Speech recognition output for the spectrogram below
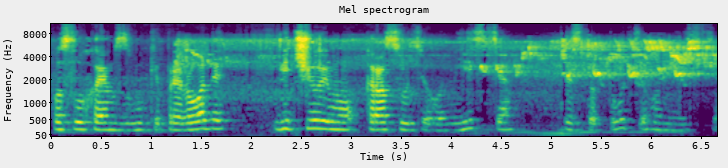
послухаємо звуки природи, відчуємо красу цього місця, чистоту цього місця.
